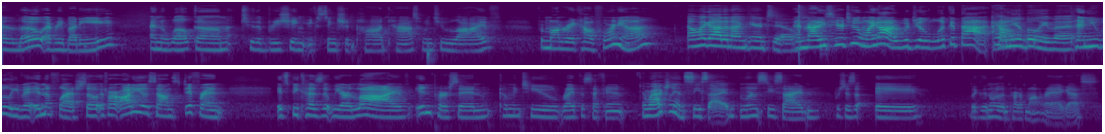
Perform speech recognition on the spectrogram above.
Hello, everybody, and welcome to the Breaching Extinction podcast, coming to you live from Monterey, California. Oh my god, and I'm here too. And Madi's here too. Oh my God, would you look at that? Can How- you believe it? Can you believe it? In the flesh. So if our audio sounds different, it's because that we are live in person, coming to you right the second. and we're actually in Seaside. And we're in Seaside, which is a like the northern part of Monterey, I guess.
